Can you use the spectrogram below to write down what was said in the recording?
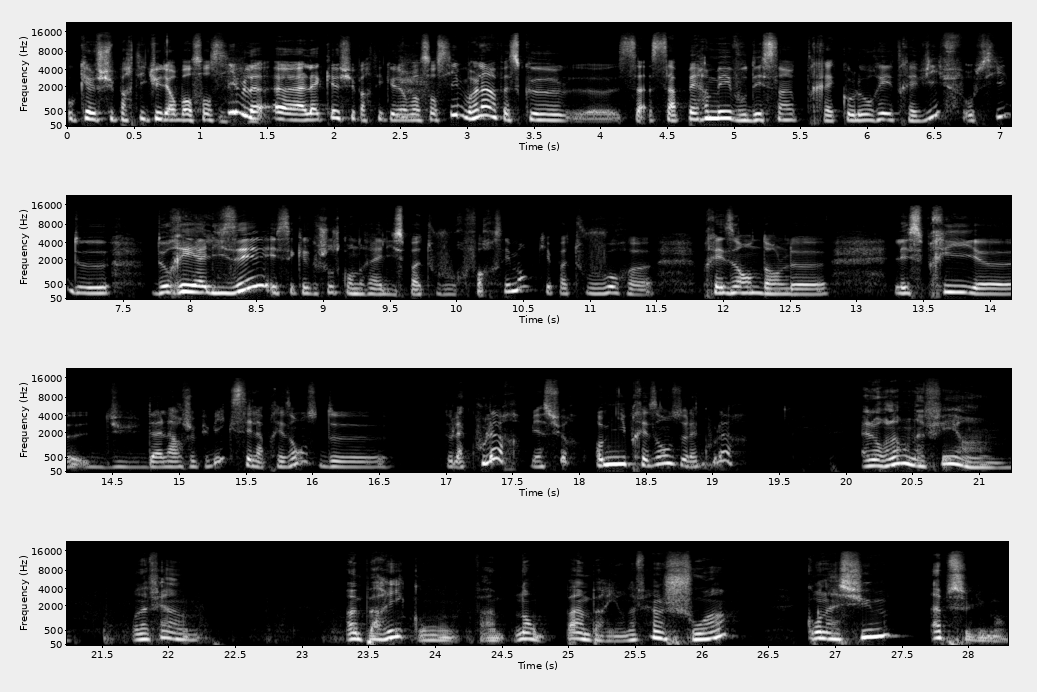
auquel je suis particulièrement sensible, euh, à laquelle je suis particulièrement sensible, voilà, parce que euh, ça, permet vos dessins très colorés, très vifs aussi, de, réaliser, et c'est quelque chose qu'on ne réalise pas toujours forcément, qui n'est pas toujours présent dans l'esprit d'un large public, c'est la présence de de la couleur, bien sûr, omniprésence de la couleur. Alors là, on a fait un, on a fait un, un pari qu'on, enfin non, pas un pari, on a fait un choix qu'on assume absolument.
